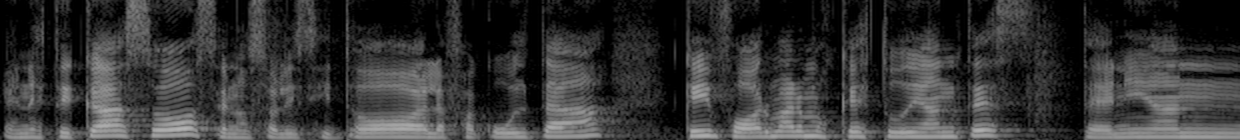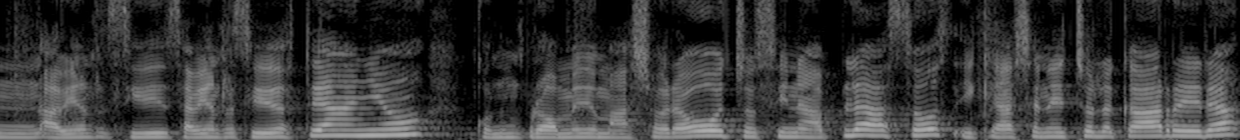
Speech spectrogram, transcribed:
En este caso, se nos solicitó a la facultad que informáramos qué estudiantes tenían, habían recibido, se habían recibido este año con un promedio mayor a 8 sin aplazos y que hayan hecho la carrera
